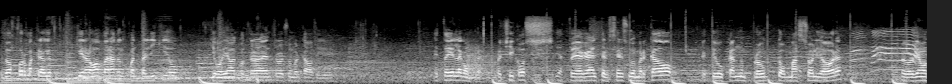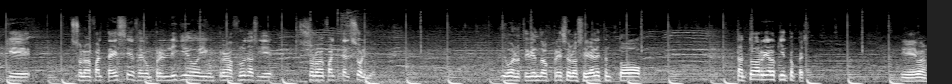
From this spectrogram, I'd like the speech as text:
De todas formas, creo que era lo más barato en cuanto al líquido que podíamos encontrar adentro del supermercado. Así que estoy en la compra. Pues chicos, ya estoy acá en el tercer supermercado. Estoy buscando un producto más sólido ahora. Recordemos que solo me falta ese, o sea, compré el líquido y compré una fruta, así que solo me falta el sólido. Y bueno, estoy viendo los precios de los cereales, están todos están todos arriba de los 500 pesos. Y bueno,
